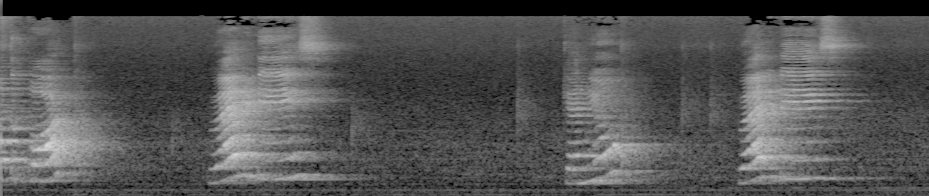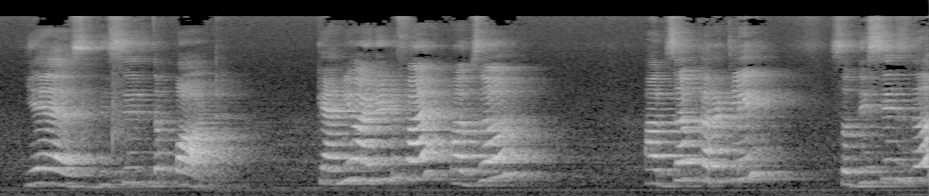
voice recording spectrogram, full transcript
of the pot? Where it is? Can you? Where it is? Yes, this is the pot. Can you identify? Observe correctly. So this is the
